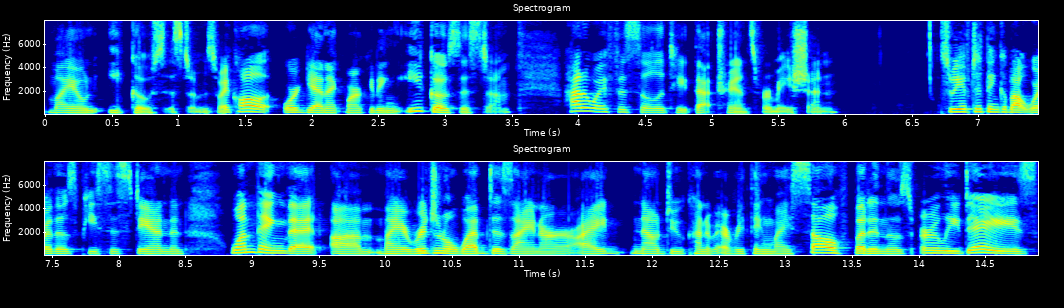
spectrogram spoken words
my own ecosystem. So I call it organic marketing ecosystem. How do I facilitate that transformation? So we have to think about where those pieces stand. And one thing that um, my original web designer, I now do kind of everything myself. But in those early days,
